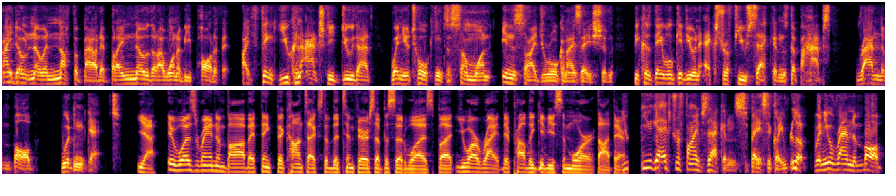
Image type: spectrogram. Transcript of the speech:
I don't know enough about it, but I know that I want to be part of it. I think you can actually do that when you're talking to someone inside your organization because they will give you an extra few seconds that perhaps random Bob wouldn't get. Yeah, it was random Bob. I think the context of the Tim Ferriss episode was, but you are right. They'd probably give you some more thought there. You, you get extra five seconds, basically. Look, when you're random Bob,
